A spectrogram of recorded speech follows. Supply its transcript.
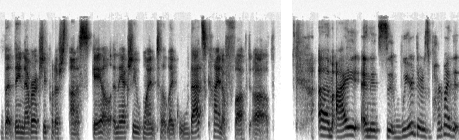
but they never actually put us on a scale and they actually went to like that's kind of fucked up. um i and it's weird there's part of my that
